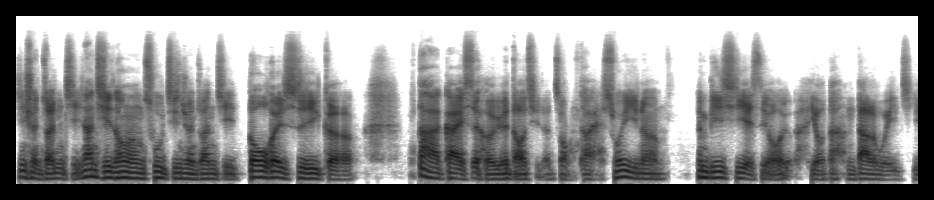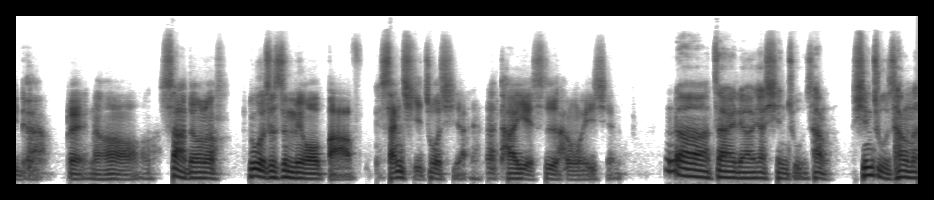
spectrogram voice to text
精选专辑。但其实通常出精选专辑都会是一个大概是合约到期的状态，所以呢，NBC 也是有有的很大的危机的。对，然后萨德呢？如果这次没有把三期做起来，那他也是很危险。那再聊一下新主唱，新主唱呢，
